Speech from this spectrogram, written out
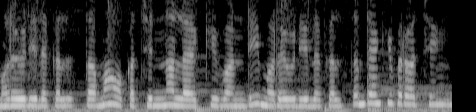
మరో వీడియోలో కలుస్తామా? ఒక చిన్న లైక్ ఇవ్వండి. మరో వీడియోలో కలుస్తాం. Thank you for watching.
